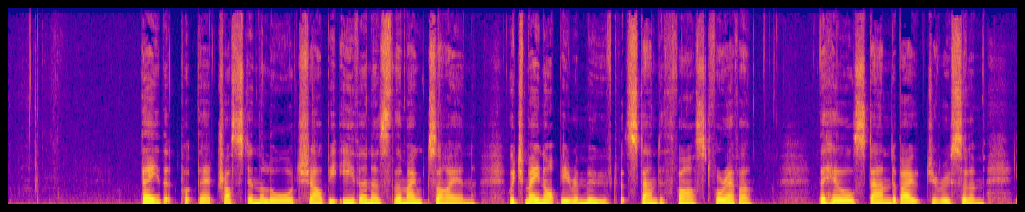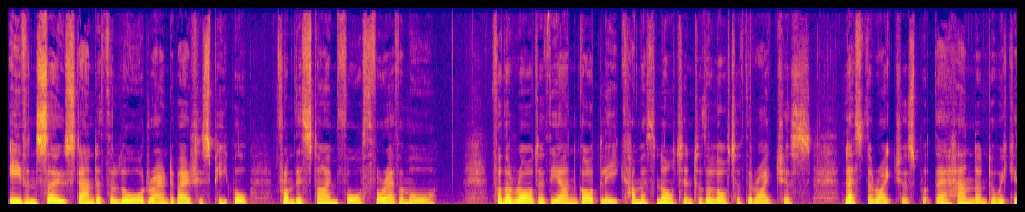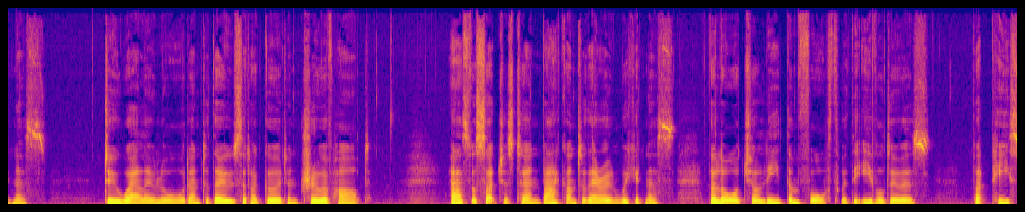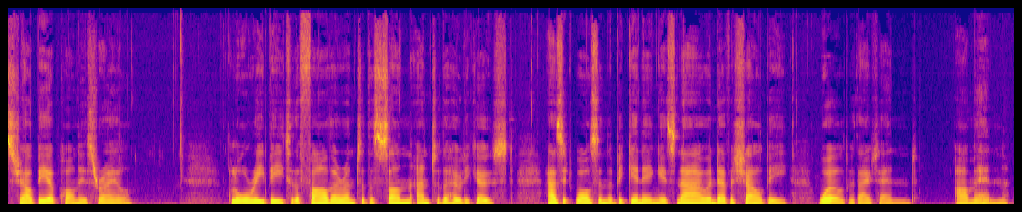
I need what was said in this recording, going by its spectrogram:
They that put their trust in the Lord shall be even as the Mount Zion, which may not be removed, but standeth fast for ever. The hills stand about Jerusalem, even so standeth the Lord round about his people, from this time forth for evermore. For the rod of the ungodly cometh not into the lot of the righteous, lest the righteous put their hand unto wickedness. Do well, O Lord, unto those that are good and true of heart. As for such as turn back unto their own wickedness, the Lord shall lead them forth with the evildoers, but peace shall be upon Israel. Glory be to the Father, and to the Son, and to the Holy Ghost, as it was in the beginning, is now, and ever shall be, world without end. Amen.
